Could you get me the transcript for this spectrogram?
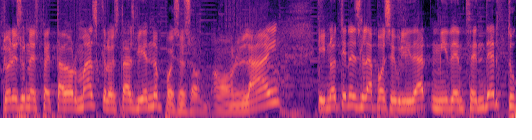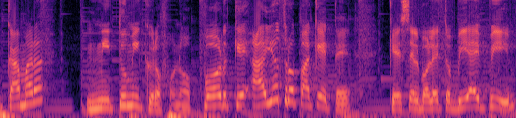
tú eres un espectador más que lo estás viendo, pues eso, online, y no tienes la posibilidad ni de encender tu cámara ni tu micrófono, porque hay otro paquete, que es el boleto VIP,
